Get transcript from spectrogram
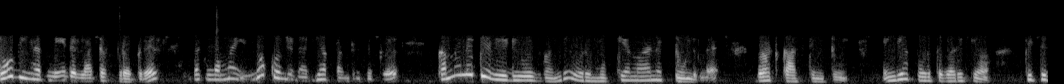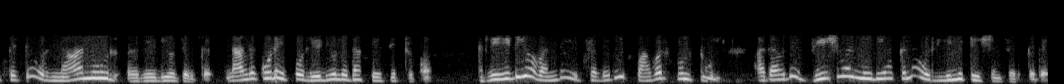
Though we have made a lot of progress but நம்ம இன்னும் கொஞ்சம் நிறைய பண்றதுக்கு கம்யூனிட்டி ரேடியோஸ் வந்து ஒரு முக்கியமான டூலுங்க ப்ராட்காஸ்டிங் டூல் இந்தியா பொறுத்த வரைக்கும் கிட்டத்தட்ட ஒரு நானூறு ரேடியோஸ் இருக்கு. நாங்க கூட இப்போ ரேடியோல தான் பேசிட்டு இருக்கோம். ரேடியோ வந்து it's a very powerful tool அதாவது விஷுவல் மீடியாக்குன்னு ஒரு லிமிடேஷன்ஸ் இருக்குது.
